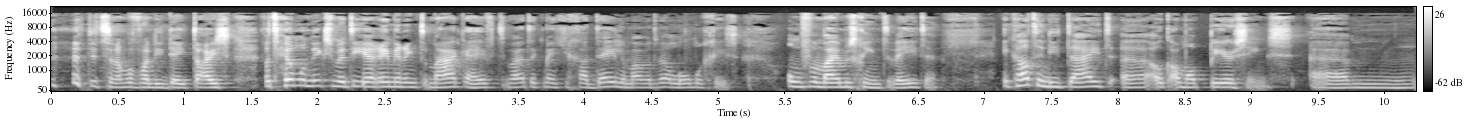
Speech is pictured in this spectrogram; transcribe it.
dit zijn allemaal van die details, wat helemaal niks met die herinnering te maken heeft, wat ik met je ga delen, maar wat wel lollig is om van mij misschien te weten. Ik had in die tijd uh, ook allemaal piercings. Um,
